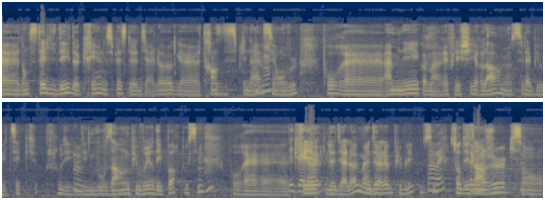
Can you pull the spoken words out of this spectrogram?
Euh, donc, c'était l'idée de créer une espèce de dialogue euh, transdisciplinaire, mhm. si on veut, pour euh, amener comme à réfléchir l'art, mais aussi la bioéthique sous des, mhm. nouveaux angles, puis ouvrir des portes aussi mhm. pour créer de dialogue, mais un dialogue public aussi, sur des enjeux qui sont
